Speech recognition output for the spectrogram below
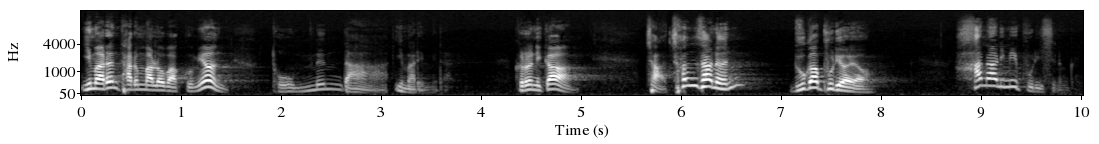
이 말은 다른 말로 바꾸면 돕는다 이 말입니다. 그러니까 자 천사는 누가 부려요? 하나님이 부리시는 거예요.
